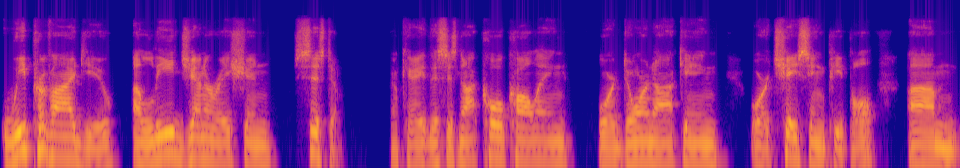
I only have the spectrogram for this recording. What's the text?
We provide you a lead generation system Okay. This is not cold calling or door knocking or chasing people. Um,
